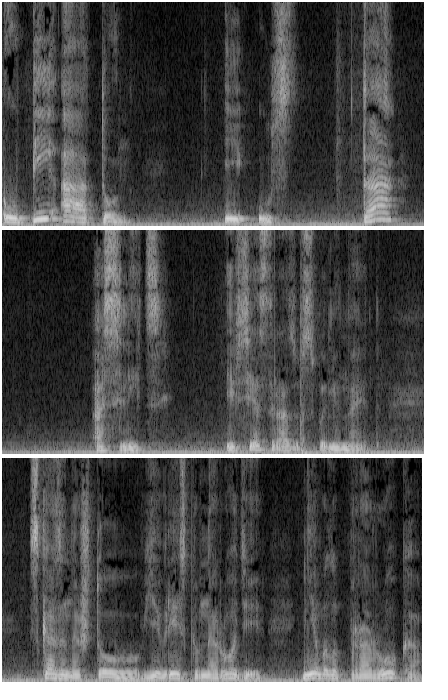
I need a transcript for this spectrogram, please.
Упи Аатон и уста ослицы. И все сразу вспоминают. Сказано, что в еврейском народе не было пророка,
